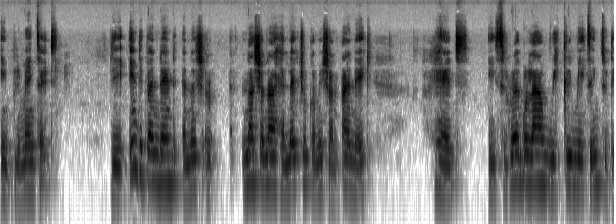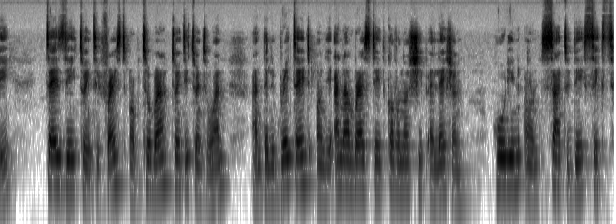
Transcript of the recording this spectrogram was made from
implemented. The Independent National Electoral Commission INEC had its regular weekly meeting today, Thursday, 21st October 2021, and deliberated on the Anambra State governorship election holding on Saturday, 6th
